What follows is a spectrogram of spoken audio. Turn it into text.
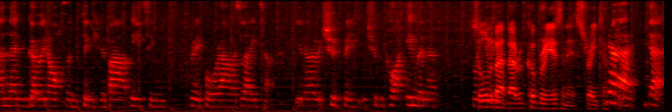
and then going off and thinking about eating three four hours later. You know, it should be it should be quite imminent. It's all about that recovery, isn't it? Straight after. Yeah, yeah.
